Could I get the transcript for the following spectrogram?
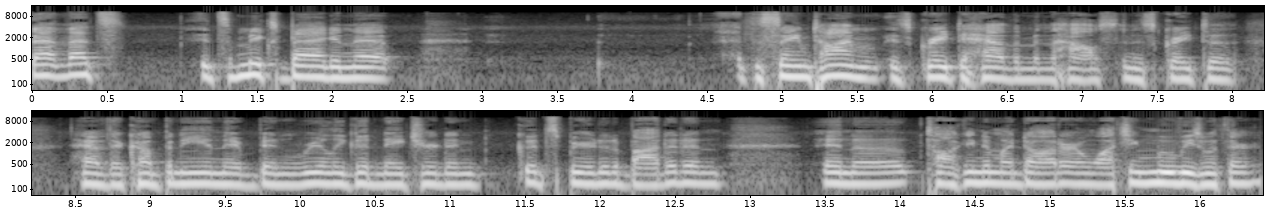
that that's it's a mixed bag in that at the same time it's great to have them in the house and it's great to have their company and they've been really good natured and good spirited about it and and uh, talking to my daughter and watching movies with her.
